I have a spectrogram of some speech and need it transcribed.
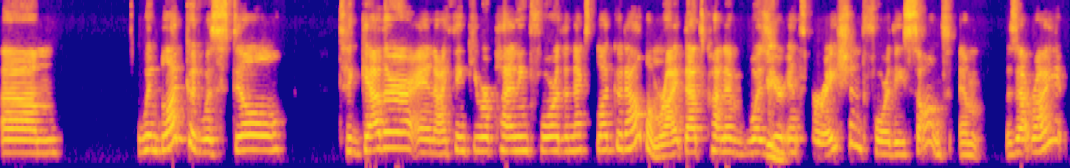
um when bloodgood was still together and i think you were planning for the next bloodgood album right? That's kind of was your inspiration for these songs. Um, is that right?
